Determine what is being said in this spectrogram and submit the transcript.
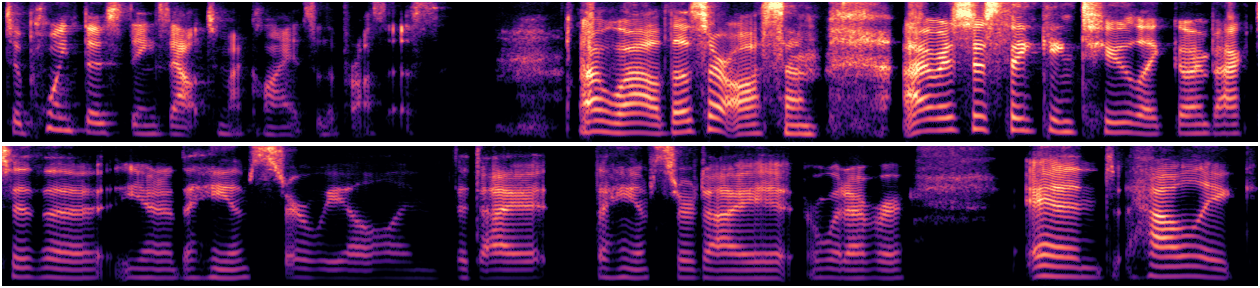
to point those things out to my clients in the process Oh wow, those are awesome. I was just thinking too, like going back to the, you know, the hamster wheel and the diet, the hamster diet or whatever, and how like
